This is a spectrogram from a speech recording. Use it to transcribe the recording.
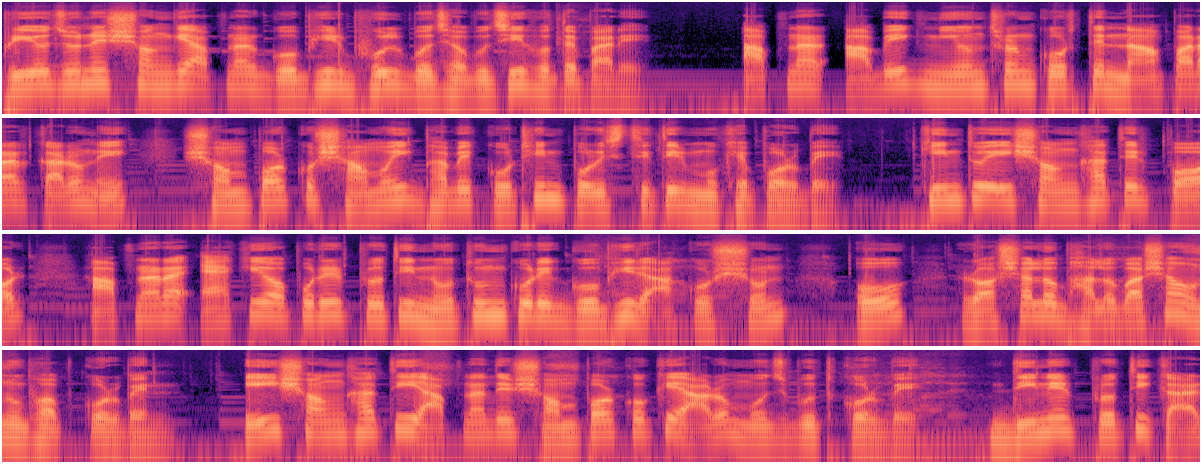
প্রিয়জনের সঙ্গে আপনার গভীর ভুল বোঝাবুঝি হতে পারে। আপনার আবেগ নিয়ন্ত্রণ করতে না পারার কারণে সম্পর্ক সাময়িকভাবে কঠিন পরিস্থিতির মুখে পড়বে। কিন্তু এই সংঘাতের পর আপনারা একে অপরের প্রতি নতুন করে গভীর আকর্ষণ ও রসালো ভালোবাসা অনুভব করবেন। এই সংঘাতই আপনাদের সম্পর্ককে আরও মজবুত করবে। দিনের প্রতিকার,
